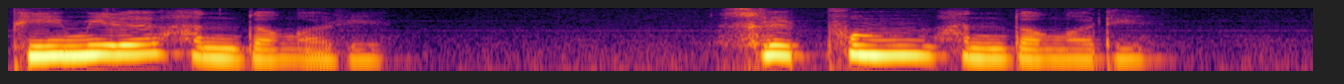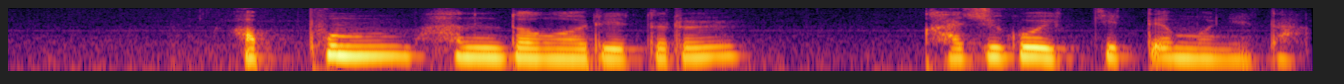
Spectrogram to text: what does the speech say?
비밀 한 덩어리, 슬픔 한 덩어리, 아픔 한 덩어리들을 가지고 있기 때문이다.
